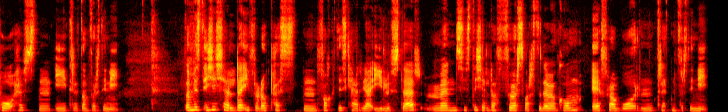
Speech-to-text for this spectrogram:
på høsten i 1349. Det finnes ikke kilder ifra da pesten faktisk herja i Luster, men siste kilder før svartedauden kom, er fra våren 1349.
